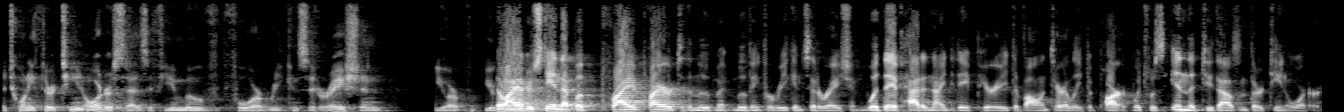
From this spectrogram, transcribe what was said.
the 2013 order says if you move for reconsideration, you're you're No, I understand that, but prior prior to the movant moving for reconsideration, would they have had a 90 day period to voluntarily depart, which was in the 2013 order?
